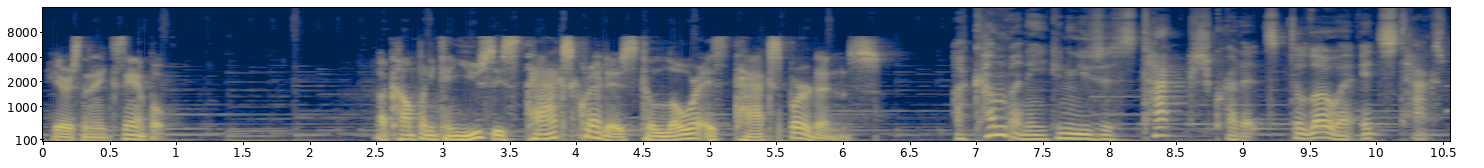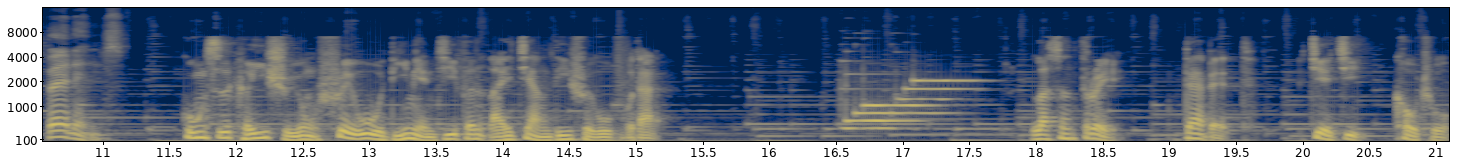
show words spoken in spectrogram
Here's an example. A company can use its tax credits to lower its tax burdens. A company can use its tax credits to lower its tax burdens. 公司可以使用税务抵免积分来降低税务负担。Lesson 3 Debit 借记扣除。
